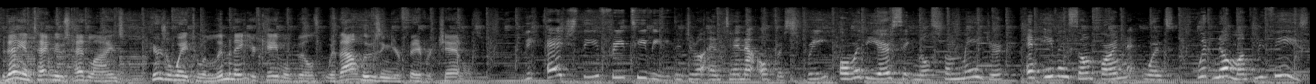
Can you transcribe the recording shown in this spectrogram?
Today in Tech News Headlines, here's a way to eliminate your cable bills without losing your favorite channels. The HD Free TV digital antenna offers free over-the-air signals from major and even some foreign networks with no monthly fees.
